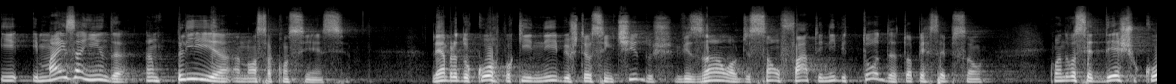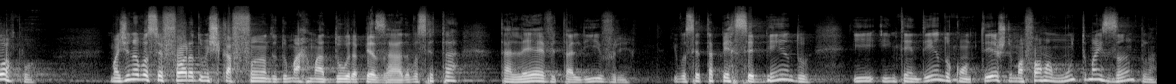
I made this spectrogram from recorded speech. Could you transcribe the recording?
E, e mais ainda, amplia a nossa consciência. Lembra do corpo que inibe os teus sentidos? Visão, audição, fato, inibe toda a tua percepção. Quando você deixa o corpo, imagina você fora de um escafandro, de uma armadura pesada, você está está leve, está livre, e você está percebendo e entendendo o contexto de uma forma muito mais ampla.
